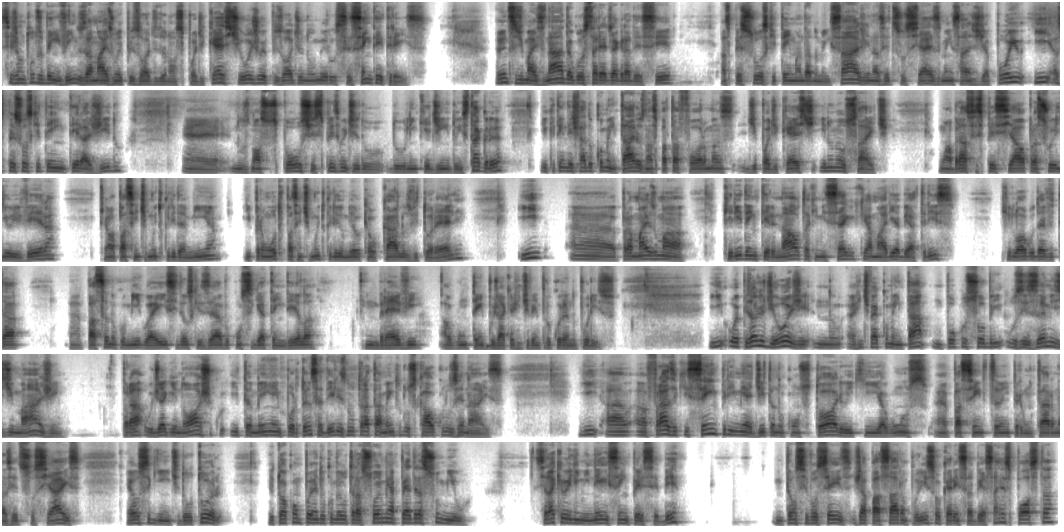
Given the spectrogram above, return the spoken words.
Sejam todos bem-vindos a mais um episódio do nosso podcast. Hoje o episódio número 63. Antes de mais nada, eu gostaria de agradecer as pessoas que têm mandado mensagem nas redes sociais, mensagens de apoio e as pessoas que têm interagido é, nos nossos posts, principalmente do, do LinkedIn e do Instagram, e que têm deixado comentários nas plataformas de podcast e no meu site. Um abraço especial para a Sueli Oliveira, que é uma paciente muito querida minha, e para um outro paciente muito querido meu, que é o Carlos Vitorelli, e uh, para mais uma querida internauta que me segue, que é a Maria Beatriz, que logo deve estar tá, uh, passando comigo aí, se Deus quiser, eu vou conseguir atendê-la em breve, algum tempo já que a gente vem procurando por isso. E o episódio de hoje, no, a gente vai comentar um pouco sobre os exames de imagem para o diagnóstico e também a importância deles no tratamento dos cálculos renais. E a, a, frase que sempre me é dita no consultório e que alguns é, pacientes também perguntaram nas redes sociais é o seguinte: Doutor, eu estou acompanhando com o meu ultrassom e minha pedra sumiu. Será que eu eliminei sem perceber? Então, se vocês já passaram por isso ou querem saber essa resposta,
